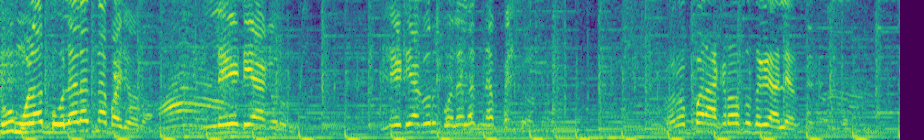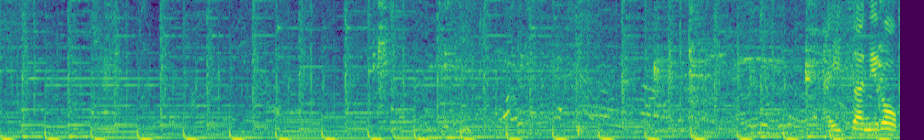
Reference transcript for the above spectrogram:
तू मुळात बोलायलाच नाही पाहिजे होता. लेट या करून. लेट या करून बोलायलाच नाही पाहिजे होता. बरोबर अकरा वाजता सगळे आले असते. आईचा निरोप.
